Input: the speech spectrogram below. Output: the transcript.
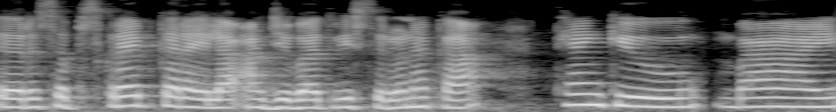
तर सबस्क्राईब करायला अजिबात विसरू नका. थँक्यू बाय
